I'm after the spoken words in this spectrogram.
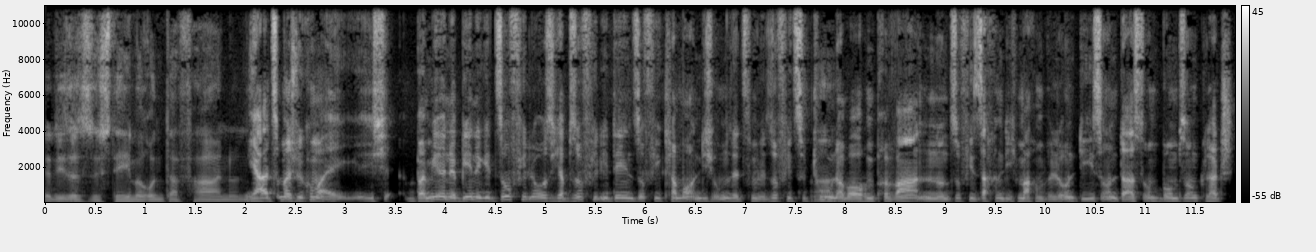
Ja, diese Systeme runterfahren und. Ja, zum Beispiel, guck mal, ich, bei mir in der Birne geht so viel los. Ich habe so viele Ideen, so viele Klamotten, die ich umsetzen will, so viel zu tun, Ja. aber auch im Privaten und so viele Sachen, die ich machen will und dies und das und Bums und Klatsch.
